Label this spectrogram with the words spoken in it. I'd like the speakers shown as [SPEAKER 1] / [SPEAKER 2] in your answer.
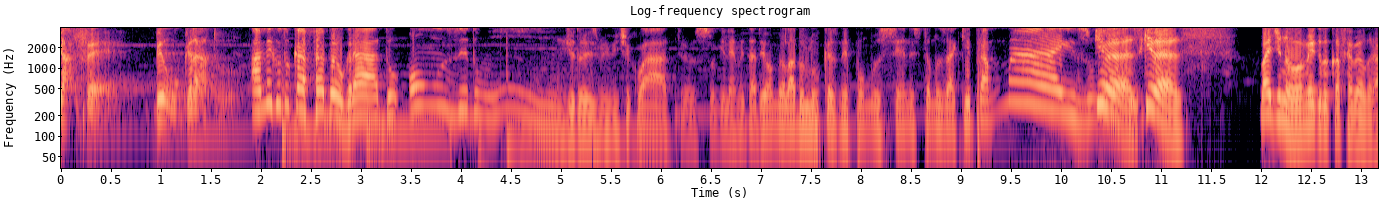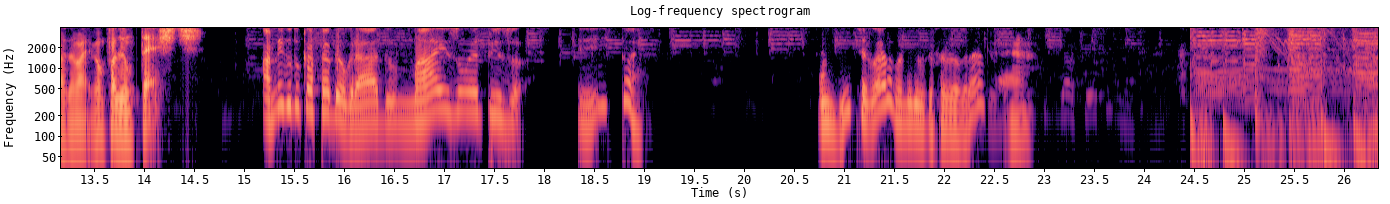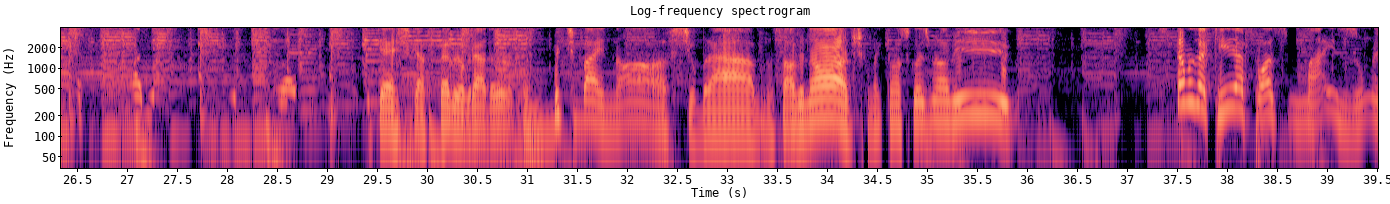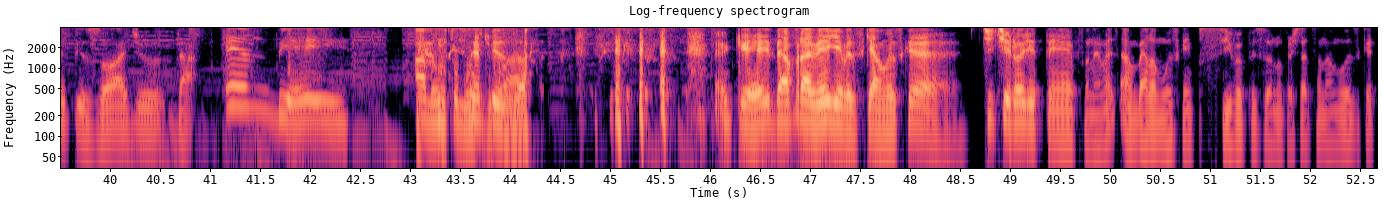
[SPEAKER 1] Café Belgrado.
[SPEAKER 2] Amigo do Café Belgrado, 11 de 1 de 2024. Eu sou Guilherme Tadeu, ao meu lado Lucas Nepomuceno. Estamos aqui para mais um.
[SPEAKER 3] Givas, Givas. Vai de novo, amigo do Café Belgrado, vai. Vamos fazer um teste.
[SPEAKER 2] Amigo do Café Belgrado, mais um episódio. Eita! Um beat agora, no amigo do Café Belgrado?
[SPEAKER 3] É.
[SPEAKER 2] Podcast Café Belgrado com Beat by Noft, o brabo. Salve Noft, como é que estão as coisas, meu amigo? Estamos aqui após mais um episódio da NBA. Muito de
[SPEAKER 3] episódio. ok, dá pra ver, que a música te tirou de tempo, né? Mas é uma bela música, é impossível a pessoa não prestar atenção na música.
